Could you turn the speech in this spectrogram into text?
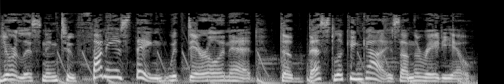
You're listening to Funniest Thing with Daryl and Ed, the best looking guys on the radio.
